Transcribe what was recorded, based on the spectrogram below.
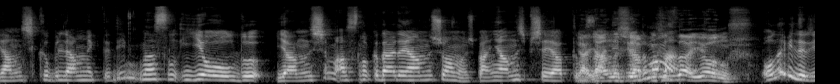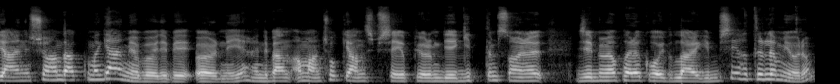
Yanlışı kabullenmek dediğim nasıl iyi oldu yanlışım aslında o kadar da yanlış olmamış. Ben yanlış bir şey yaptığımı Ya yanlış zannediyordum yapmışız ama da iyi olmuş. olabilir yani şu anda aklıma gelmiyor böyle bir örneği. Hani ben aman çok yanlış bir şey yapıyorum diye gittim sonra cebime para koydular gibi bir şey hatırlamıyorum.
